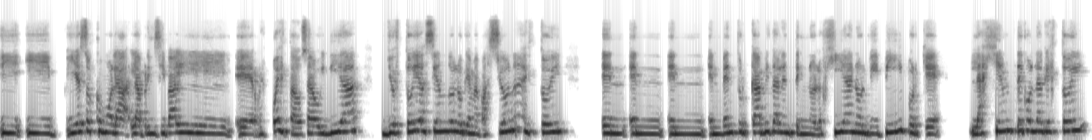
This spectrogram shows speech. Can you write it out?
y, y, y, eso es como la, la principal eh, respuesta. O sea, hoy día yo estoy haciendo lo que me apasiona, estoy en, en, en, en Venture Capital, en tecnología, en OLVP, porque la gente con la que estoy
